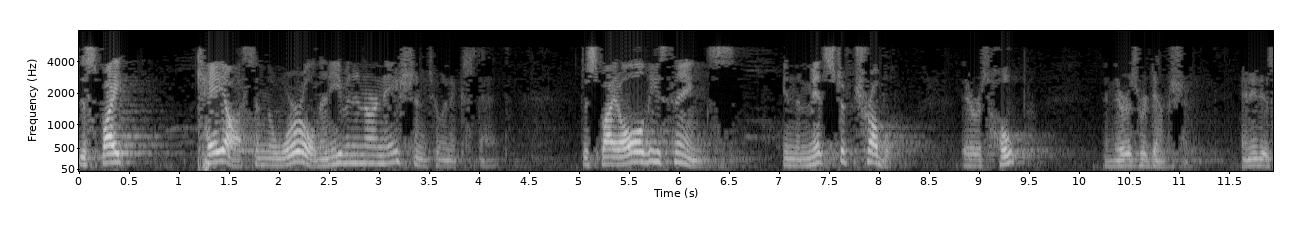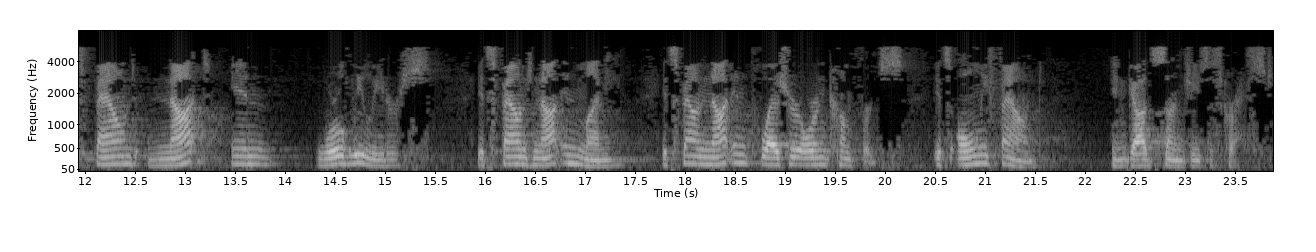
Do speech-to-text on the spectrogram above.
despite chaos in the world and even in our nation to an extent, despite all these things, in the midst of trouble, there is hope and there is redemption. And it is found not in worldly leaders, it's found not in money, it's found not in pleasure or in comforts. It's only found in God's Son, Jesus Christ.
